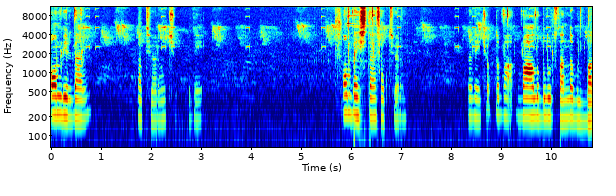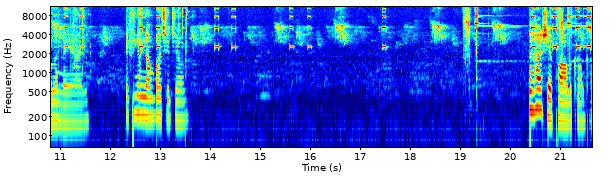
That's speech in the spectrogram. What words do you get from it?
11'den satıyorum. Hiç değil. 15'ten satıyorum. Öyle çok da ba- bağlı bulursan da bul bana ne yani. Bekleyin lamba açacağım. Ve her şey pahalı kanka.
